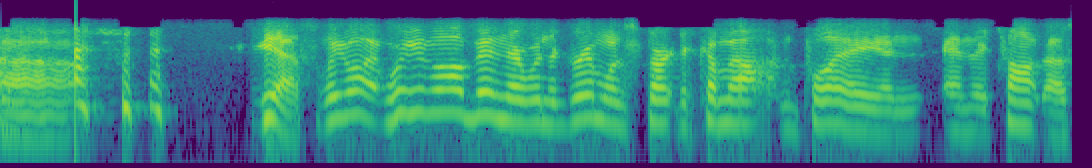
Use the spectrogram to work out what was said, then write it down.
Uh, Yes, we've all we've all been there when the gremlins start to come out and play and and they taunt us.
